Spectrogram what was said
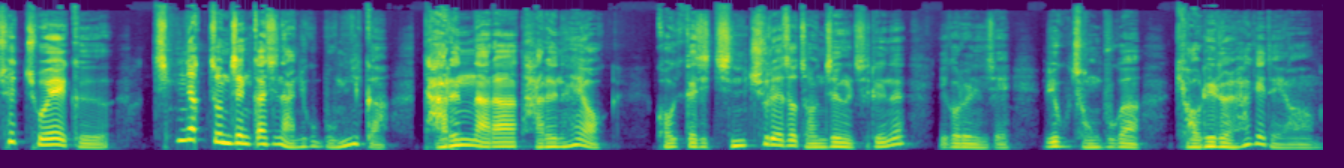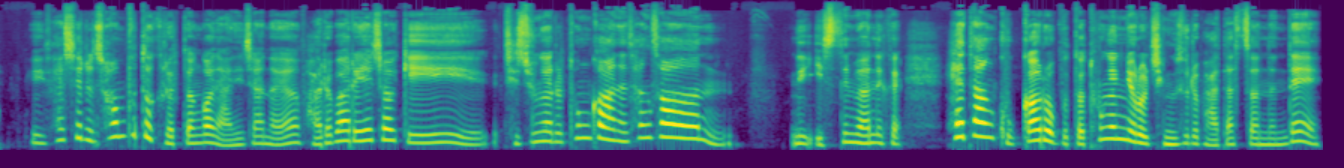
최초의 그 침략 전쟁까지는 아니고 뭡니까? 다른 나라, 다른 해역, 거기까지 진출해서 전쟁을 치르는 이거를 이제 미국 정부가 결의를 하게 돼요. 이 사실은 처음부터 그랬던 건 아니잖아요. 바르바리 해적이 지중해를 통과하는 상선이 있으면 그 해당 국가로부터 통행료를 징수를 받았었는데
